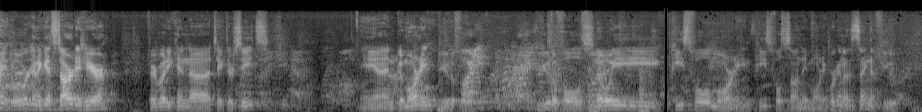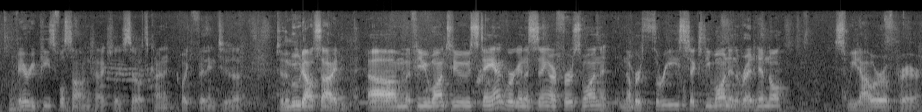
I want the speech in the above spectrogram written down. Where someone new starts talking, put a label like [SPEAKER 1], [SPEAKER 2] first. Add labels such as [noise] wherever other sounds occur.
[SPEAKER 1] right, well, we're going to get started here. If everybody can uh, take their seats. And good morning. Beautiful, beautiful, snowy, peaceful morning. Peaceful Sunday morning. We're going to sing a few very peaceful songs, actually, so it's kind of quite fitting to the to the mood outside. Um, if you want to stand, we're going to sing our first one, number 361 in the red hymnal, Sweet Hour of Prayer.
